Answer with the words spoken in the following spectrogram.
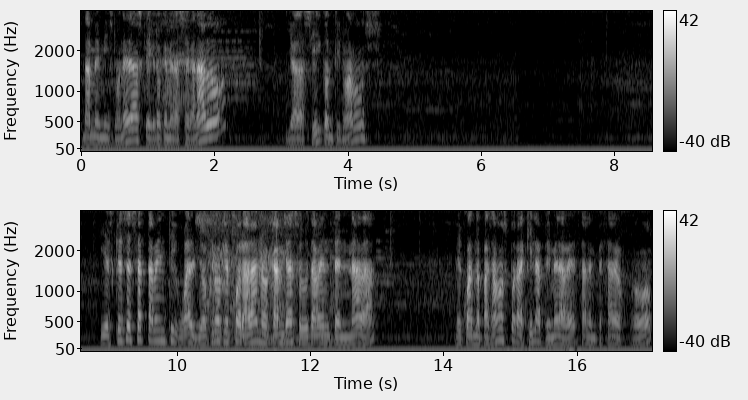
Dame mis monedas, que creo que me las he ganado. Y ahora sí, continuamos. Y es que es exactamente igual. Yo creo que por ahora no cambia absolutamente nada. De cuando pasamos por aquí la primera vez al empezar el juego.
